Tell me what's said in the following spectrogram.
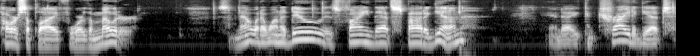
power supply for the motor. So now what I want to do is find that spot again and I can try to get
